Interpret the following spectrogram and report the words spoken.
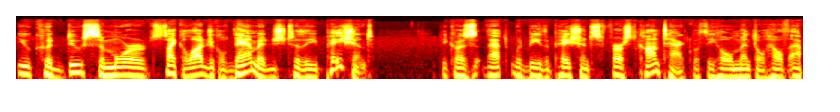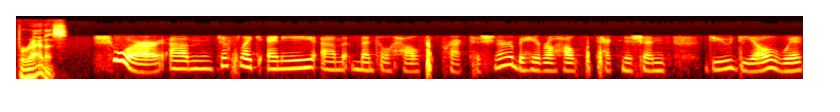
you could do some more psychological damage to the patient because that would be the patient's first contact with the whole mental health apparatus? Sure. Um, just like any um, mental health practitioner, behavioral health technicians do deal with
